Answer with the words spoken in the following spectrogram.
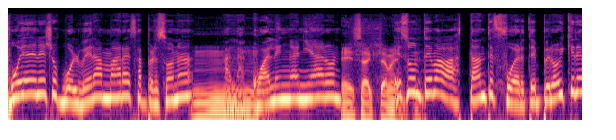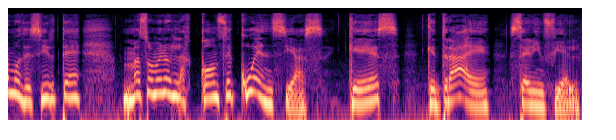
¿Pueden ellos volver a amar a esa persona a la cual engañaron? Exactamente. Es un tema bastante fuerte, pero hoy queremos decirte más o menos las consecuencias que es que trae ser infiel.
